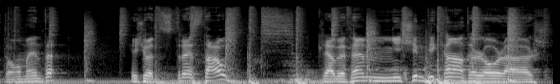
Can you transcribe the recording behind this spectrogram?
këto momente. E quhet Stressed Out. Club FM 100.4 ora është.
